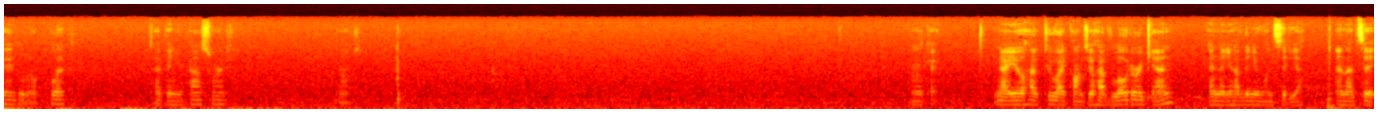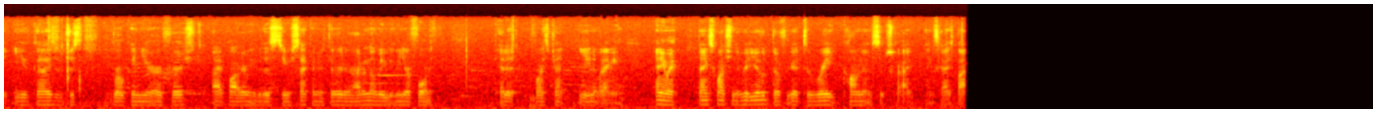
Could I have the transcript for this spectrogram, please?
A little click. Type in your password. Okay. Now you'll have two icons. You'll have loader again, and then you have the new one, Cydia. And that's it. You guys have just broken your first iPod, or maybe this is your second or third, or I don't know, maybe even your fourth. Get it? Fourth gen. You know what I mean. Anyway, thanks for watching the video. Don't forget to rate, comment, and subscribe. Thanks, guys. Bye.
